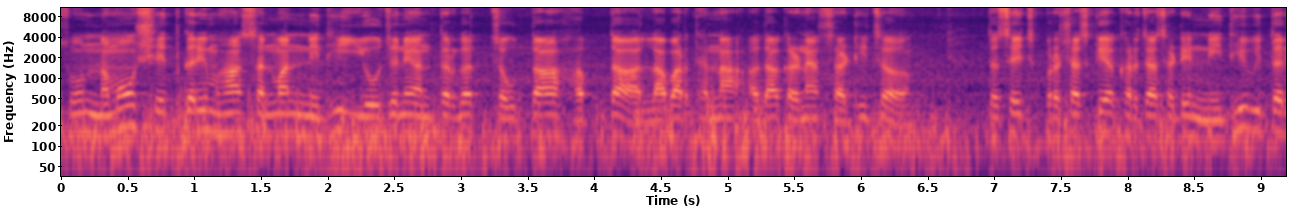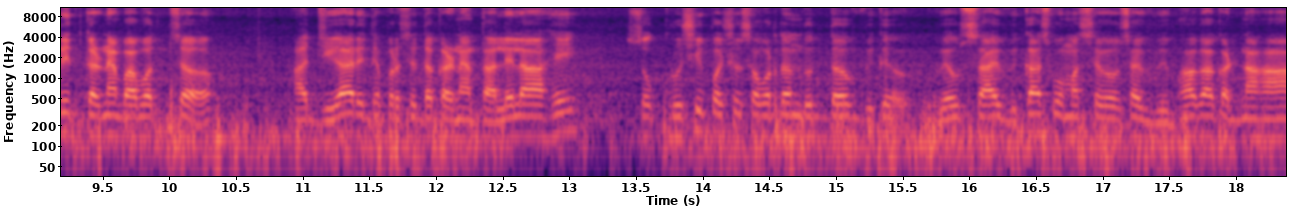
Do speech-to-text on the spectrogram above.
सो नमो शेतकरी महासन्मान निधी योजनेअंतर्गत चौथा हप्ता लाभार्थ्यांना अदा करण्यासाठीचं तसेच प्रशासकीय खर्चासाठी निधी वितरित करण्याबाबतचं हा जी आर इथे प्रसिद्ध करण्यात आलेला आहे. सो कृषी पशुसंवर्धन दुग्ध विक व्यवसाय विकास व मत्स्य व्यवसाय विभागाकडनं हा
